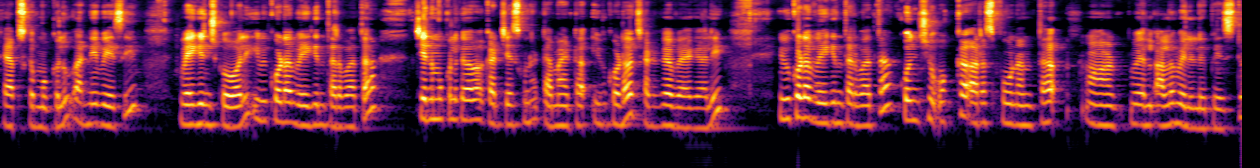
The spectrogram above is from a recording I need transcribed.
క్యాప్సికమ్ ముక్కలు అన్నీ వేసి వేగించుకోవాలి. ఇవి కూడా వేగిన తర్వాత చిన్న ముక్కలుగా కట్ చేసుకున్న టమాటా ఇవి కూడా చక్కగా వేగాలి. ఇవి కూడా వేగిన తర్వాత కొంచెం ఒక్క అర స్పూన్ అంతా అల్లం వెల్లుల్లి పేస్ట్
